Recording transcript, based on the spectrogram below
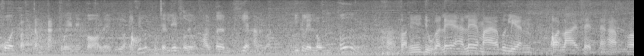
โคตรแบบจำกัดตัวเองในก่อเลยคือว่าไอ้ที่ว่ากูจะเรียกตัวเองพาวลิเตอร์มันเครียดอะไรวะพี่ก็เลยล้มปึ้งตอนนี้อยู่กับเล่ฮะเล่มาเพิ่งเรียนออนไลน์เสร็จนะครับ ก็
